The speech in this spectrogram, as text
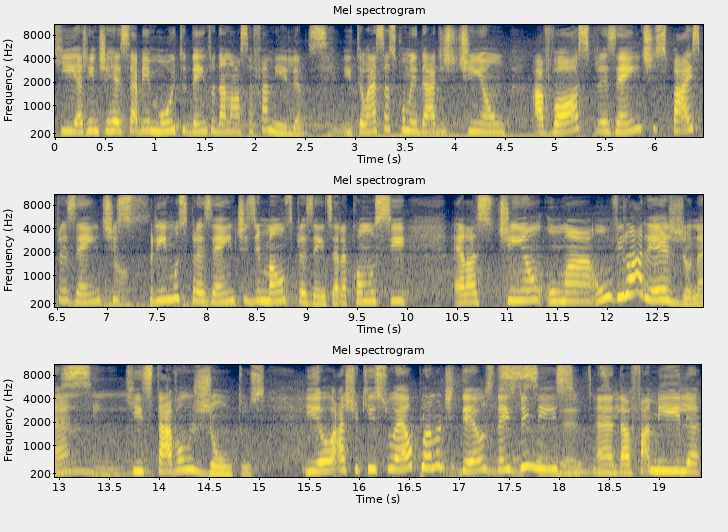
Que a gente recebe muito dentro da nossa família. Sim. Então, essas comunidades tinham avós presentes, pais presentes, Nossa. primos presentes, irmãos presentes. Era como se elas tinham uma, um vilarejo, né? Sim. Que estavam juntos. E eu acho que isso é o plano de Deus desde o Sim, início, sim. né? da família,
